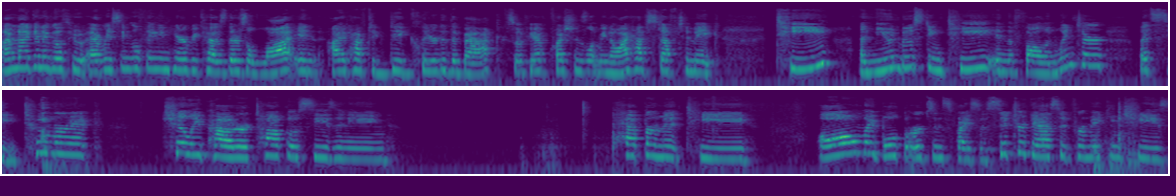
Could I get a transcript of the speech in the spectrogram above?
I'm not going to go through every single thing in here because there's a lot and I'd have to dig clear to the back. So if you have questions, let me know. I have stuff to make tea, immune boosting tea in the fall and winter. Let's see, turmeric, chili powder, taco seasoning, peppermint tea, all my bulk herbs and spices, citric acid for making cheese,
